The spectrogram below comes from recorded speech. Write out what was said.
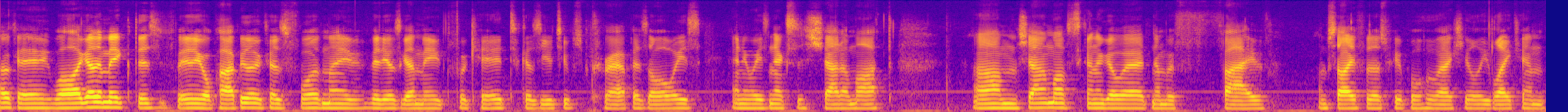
Okay, well I gotta make this video popular because four of my videos got made for kids because YouTube's crap as always. Anyways, next is Shadow Moth. Um, Shadow Moth's gonna go at number 5. I'm sorry for those people who actually like him.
